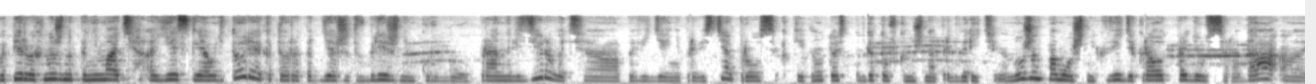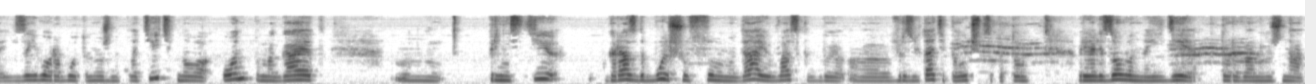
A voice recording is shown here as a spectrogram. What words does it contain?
Во-первых, нужно понимать, а есть ли аудитория, которая поддержит в ближнем кругу, проанализировать а, поведение, провести опросы какие-то, ну, то есть подготовка нужна предварительно. Нужен помощник в виде крауд-продюсера, да, а, за его работу нужно платить, но он помогает принести гораздо большую сумму, да, и у вас как бы в результате получится потом реализованная идея, которая вам нужна.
